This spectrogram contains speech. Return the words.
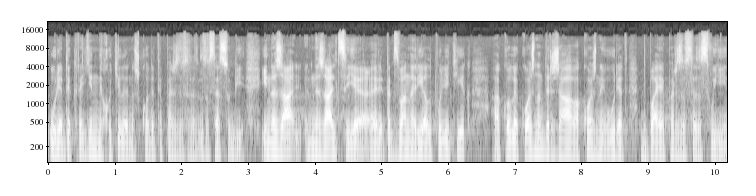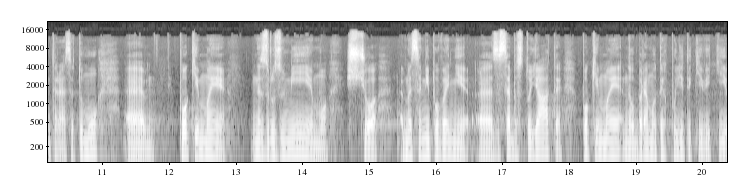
уряди країн не хотіли нашкодити перш за все, собі. І на жаль, на жаль, це є так звана реалполітік, а коли кожна держава, кожний уряд дбає перш за все за свої інтереси. Тому поки ми не зрозуміємо, що ми самі повинні е, за себе стояти, поки ми не оберемо тих політиків, які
